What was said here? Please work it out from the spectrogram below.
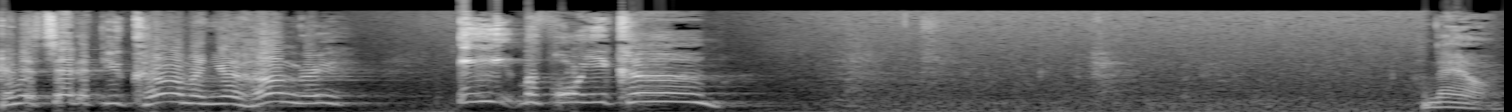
And it said, if you come and you're hungry, eat before you come. Now,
